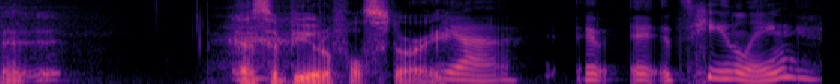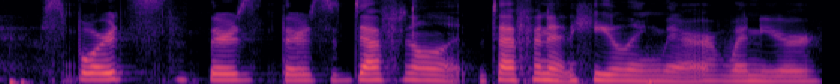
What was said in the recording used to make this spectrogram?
uh, it's a beautiful story. Yeah, it, it's healing. Sports, there's there's definite definite healing there when you're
